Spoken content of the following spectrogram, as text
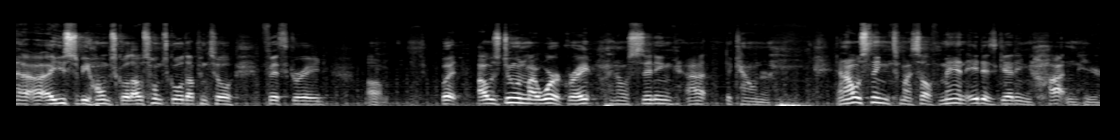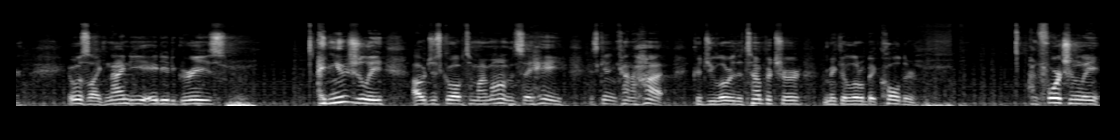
uh, I used to be homeschooled. I was homeschooled up until fifth grade. Um, but I was doing my work, right? And I was sitting at the counter. And I was thinking to myself, man, it is getting hot in here. It was like 90, 80 degrees. And usually I would just go up to my mom and say, hey, it's getting kind of hot. Could you lower the temperature make it a little bit colder? Unfortunately,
